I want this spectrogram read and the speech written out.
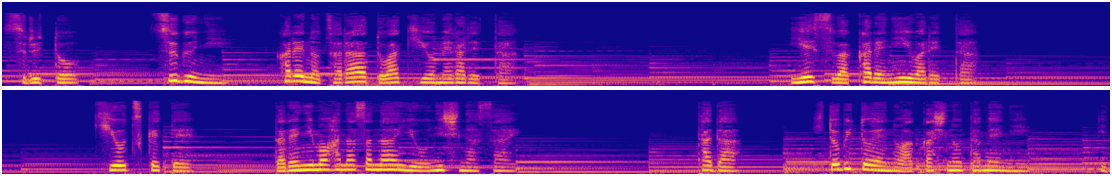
すると、すぐに彼のサラートは清められた。イエスは彼に言われた。気をつけて誰にも話さないようにしなさい。ただ、人々への証のために行っ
